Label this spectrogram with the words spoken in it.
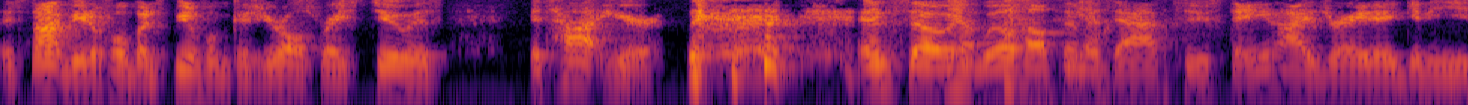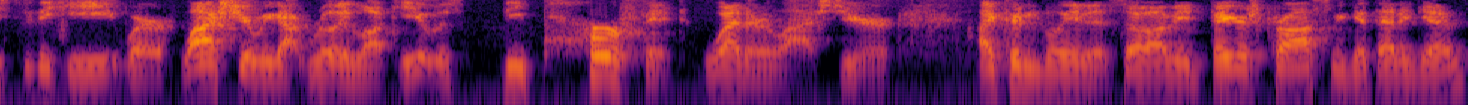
it's not beautiful but it's beautiful because you're all's race too is it's hot here. And so Yep. it will help them adapt to staying hydrated getting used to the heat where last year we got really lucky. It was the perfect weather last year. I couldn't believe it. So i mean fingers crossed we get that again.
